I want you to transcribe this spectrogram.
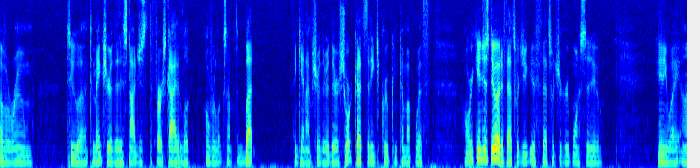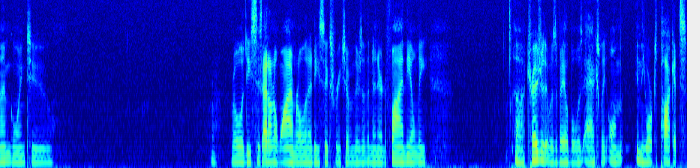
of a room to uh, to make sure that it's not just the first guy that looked overlooked something. But again, I'm sure there there are shortcuts that each group can come up with, or you can just do it if that's what you if that's what your group wants to do. Anyway, I'm going to roll a d6. I don't know why I'm rolling a d6 for each of them. There's nothing in there to find. The only uh, treasure that was available was actually on in the orcs' pockets.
